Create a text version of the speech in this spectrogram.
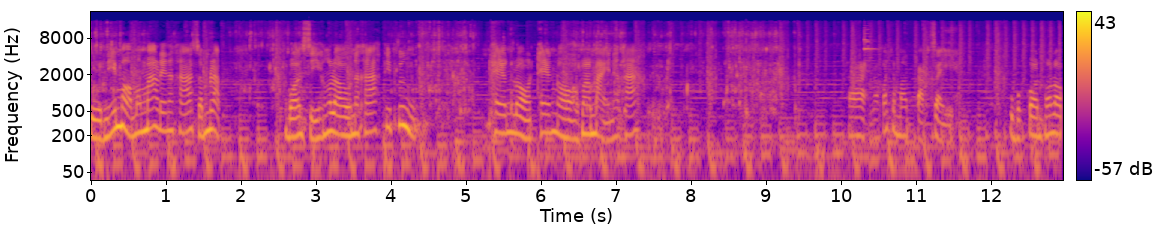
สูตรนี้เหมาะมากๆเลยนะคะสำหรับบอนสีของเรานะคะ ที่เพิ่งแทงหลอดแทงหนอออกมาใหม่นะคะค่ะเราก็จะมาตักใส่อุปกรณ์ของเรา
